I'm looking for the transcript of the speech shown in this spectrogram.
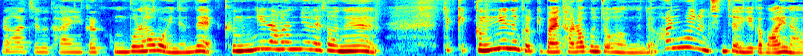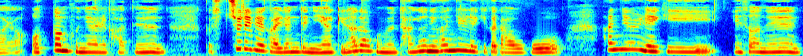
그래가지고 다행히 그렇게 공부를 하고 있는데 금리나 환율에서는 특히 금리는 그렇게 많이 다뤄본 적은 없는데 환율은 진짜 얘기가 많이 나와요. 어떤 분야를 가든 그 수출입에 관련된 이야기를 하다 보면 당연히 환율 얘기가 나오고 환율 얘기에서는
